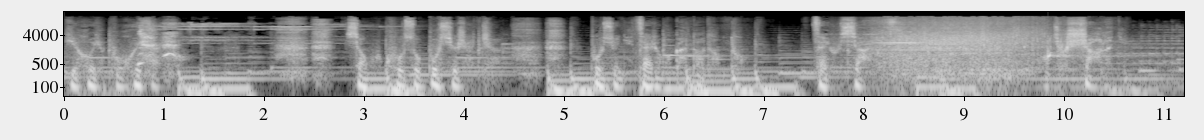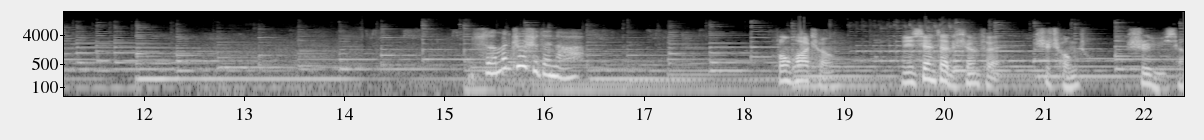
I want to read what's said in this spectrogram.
以后也不会再有。向我哭诉，不许忍着，不许你再让我感到疼痛。再有下一次，我就杀了你。咱们这是在哪？风花城，你现在的身份是城主施雨香。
